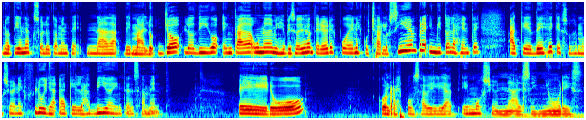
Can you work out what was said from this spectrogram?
no tiene absolutamente nada de malo. Yo lo digo en cada uno de mis episodios anteriores, pueden escucharlo. Siempre invito a la gente a que deje que sus emociones fluyan, a que las viva intensamente. Pero con responsabilidad emocional, señores,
